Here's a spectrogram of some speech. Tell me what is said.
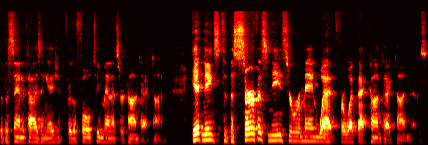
with a sanitizing agent for the full two minutes or contact time. It needs to, the surface needs to remain wet for what that contact time is.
